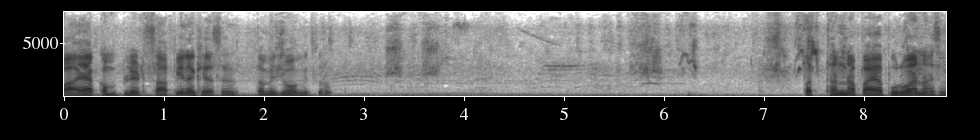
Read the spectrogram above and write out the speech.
પાયા કમ્પ્લીટ સાપી નાખ્યા છે. તમે જુઓ મિત્રો. પથ્થરના પાયા પૂરવાના છે.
